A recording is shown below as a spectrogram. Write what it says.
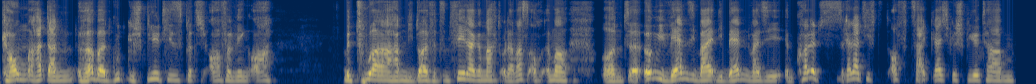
kaum hat dann Herbert gut gespielt, hieß es plötzlich, oh, von wegen, oh, mit Tour haben die Dolphins einen Fehler gemacht oder was auch immer. Und äh, irgendwie werden sie bei, die werden, weil sie im College relativ oft zeitgleich gespielt haben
